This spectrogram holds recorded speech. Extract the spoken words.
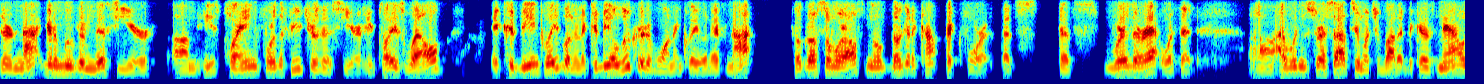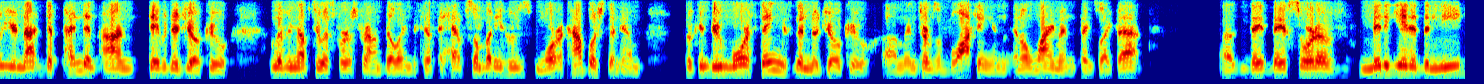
they're not going to move him this year. Um, he's playing for the future this year. If he plays well, it could be in Cleveland, and it could be a lucrative one in Cleveland. If not, he'll go somewhere else and they'll, they'll get a comp pick for it. That's that's where they're at with it. Uh, I wouldn't stress out too much about it because now you're not dependent on David Njoku living up to his first round billing because they have somebody who's more accomplished than him, who can do more things than Njoku um, in terms of blocking and, and alignment and things like that. Uh, they they've sort of mitigated the need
